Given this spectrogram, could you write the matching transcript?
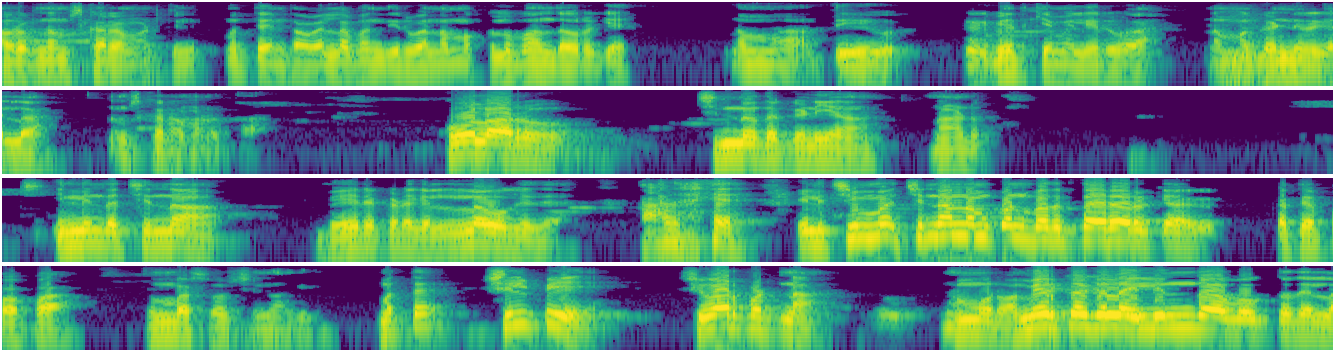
ಅವ್ರಿಗೆ ನಮಸ್ಕಾರ ಮಾಡ್ತೀನಿ. ಮತ್ತೆ ತಾವೆಲ್ಲ ಬಂದಿರುವ ನಮ್ಮ ಕುಲಬಾಂಧವರಿಗೆ ನಮ್ಮ ದೇ- ವೇದಿಕೆ ಮೇಲಿರುವ ನಮ್ಮ ಗಣ್ಯರಿಗೆಲ್ಲ ನಮಸ್ಕಾರ ಮಾಡುತ್ತಾ. ಕೋಲಾರು ಚಿನ್ನದ ಗಣಿಯ ನಾಡು. ಇಲ್ಲಿಂದ ಚಿನ್ನ ಬೇರೆ ಕಡೆಗೆಲ್ಲ ಹೋಗಿದೆ. ಆದ್ರೆ ಇಲ್ಲಿ ಚಿನ್ನ ಚಿನ್ನ ನಂಬ್ಕೊಂಡು ಬದುಕ್ತಾ ಇರೋರ ಕತೆ ಪಾಪ ತುಂಬಾ ಶೋಚನೀಯವಾಗಿದೆ. ಮತ್ತೆ ಶಿಲ್ಪಿ ಶಿವಾರ್ಪಟ್ನ ನಮ್ಮೂರು. ಅಮೆರಿಕಾಗೆಲ್ಲ ಇಲ್ಲಿಂದ ಹೋಗ್ತದೆಲ್ಲ.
